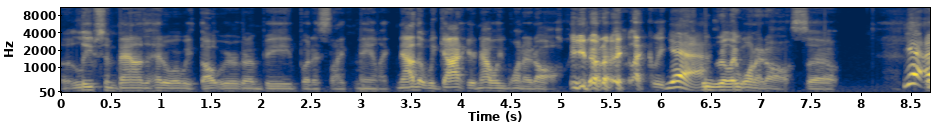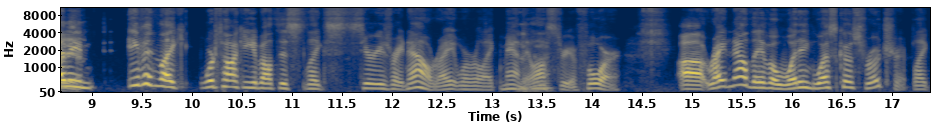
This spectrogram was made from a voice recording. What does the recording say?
leaps and bounds ahead of where we thought we were going to be. But it's like, man, like now that we got here, now we want it all. You know what I mean? Like we Yeah. we really want it all. So Yeah, I yeah. mean, even like we're talking about this like series right now, right? Where we're like, man, they Mhm. lost three or four. Uh, right now they have a winning West Coast road trip. Like,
